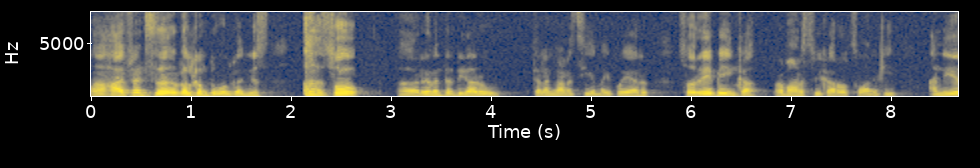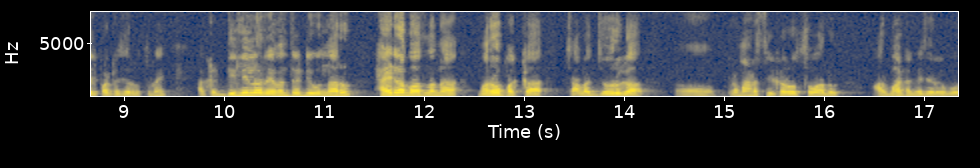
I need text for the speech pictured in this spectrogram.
Hi friends welcome to Valga news. So Revanth Reddy garu Telangana CM అయిపోయారు. సో రేపే ఇంకా ప్రమాణ స్వీకారోత్సవానికి అన్ని ఏర్పాట్లు జరుగుతున్నాయి. అక్కడ ఢిల్లీలో రేవంత్ రెడ్డి ఉన్నారు. హైదరాబాద్లోన మరోపక్క చాలా జోరుగా ప్రమాణ స్వీకారోత్సవాలు ఆర్భాటంగా జరగబో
